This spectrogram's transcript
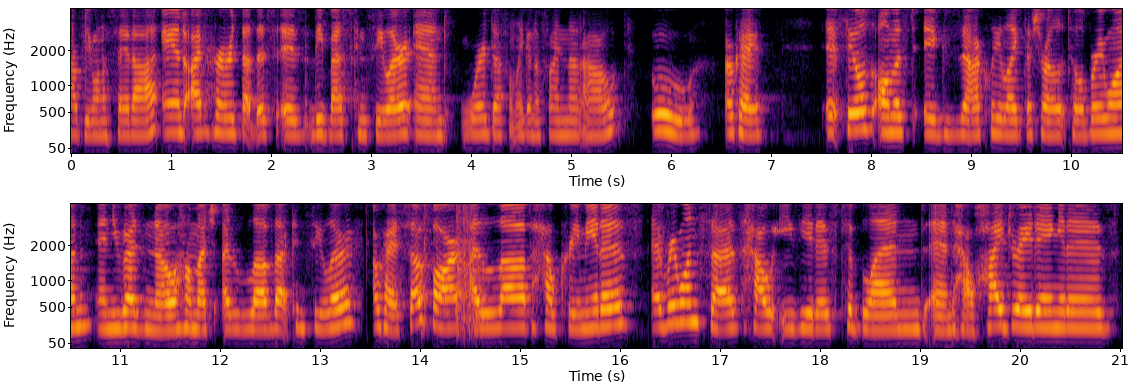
however you want to say that. And I've heard that this is the best concealer and we're definitely gonna find that out. Ooh, okay. It feels almost exactly like the Charlotte Tilbury one. And you guys know how much I love that concealer. Okay, so far, I love how creamy it is. Everyone says how easy it is to blend and how hydrating it is.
